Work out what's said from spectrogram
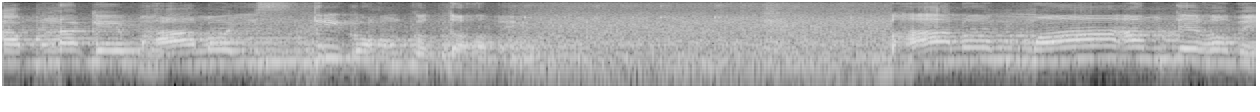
আপনাকে ভালো স্ত্রী গ্রহণ করতে হবে। ভালো মা আনতে হবে।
